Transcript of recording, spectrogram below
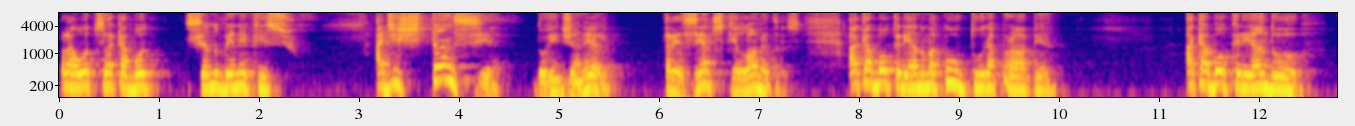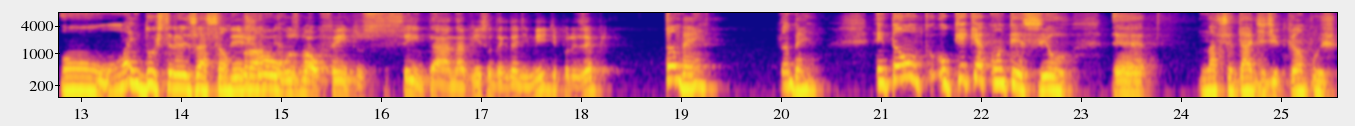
para outros acabou sendo benefício. A distância do Rio de Janeiro, 300 quilômetros, acabou criando uma cultura própria, acabou criando um, uma industrialização Deixou própria. Deixou os malfeitos sem estar na vista da grande mídia, por exemplo? Também, também. Então, o que, que aconteceu é, na cidade de Campos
